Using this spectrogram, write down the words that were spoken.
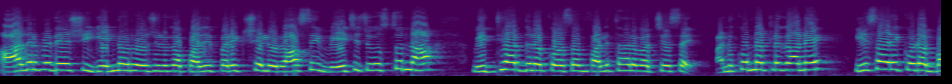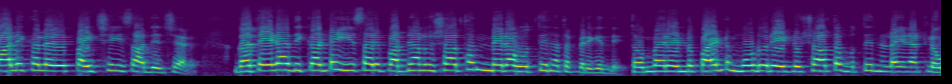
ఆంధ్రప్రదేశ్ ఎన్నో రోజులుగా పది పరీక్షలు రాసి వేచి చూస్తున్న విద్యార్థుల కోసం ఫలితాలు వచ్చేశాయి. అనుకున్నట్లుగానే ఈసారి కూడా బాలికల పైచేయి సాధించారు. గతేడాది కంటే ఈసారి పద్నాలుగు శాతం మేర ఉత్తీర్ణత పెరిగింది. తొంభై రెండు పాయింట్ మూడు రెండు శాతం ఉత్తీర్ణులైనట్లు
